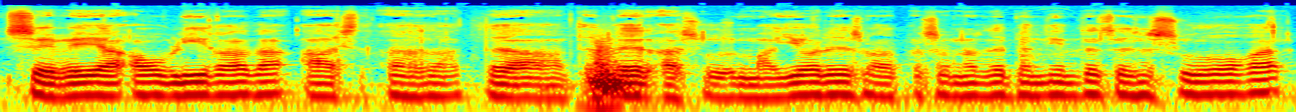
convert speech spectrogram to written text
se vea obligada a, atender a sus mayores o a las personas dependientes en su hogar,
